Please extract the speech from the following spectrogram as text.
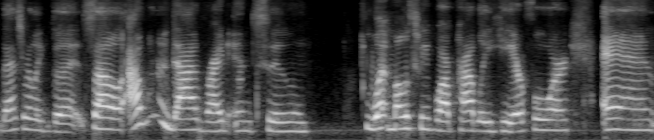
that's really good. So i want to dive right into what most people are probably here for and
